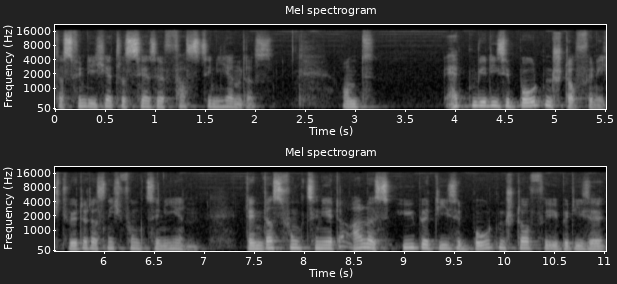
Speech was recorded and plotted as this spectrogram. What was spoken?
Das finde ich etwas sehr, sehr Faszinierendes. Und hätten wir diese Botenstoffe nicht, würde das nicht funktionieren. Denn das funktioniert alles über diese Botenstoffe, über diese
